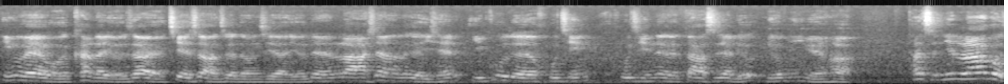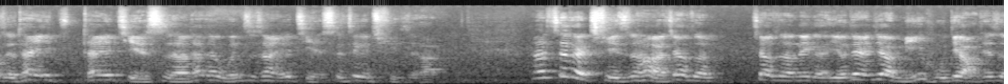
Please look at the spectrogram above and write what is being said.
因为我看到有时候有介绍这个东西啊，有的人拉像那个以前已故的胡琴，胡琴那个大师叫刘刘明元哈，他曾经拉过这，他也他也解释啊，他在文字上有解释这个曲子哈。那这个曲子哈叫做叫做那个，有的人叫迷糊调，就是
